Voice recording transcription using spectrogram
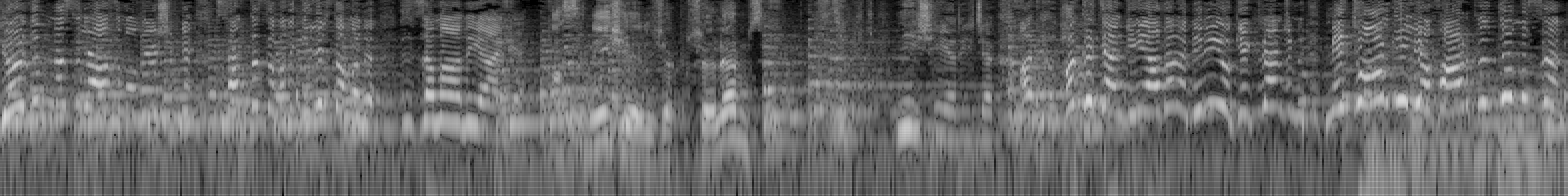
Gördün mü nasıl lazım oluyor şimdi? Sakla zamanı gelir zamanı zamanı yani. Aslı ne işe yarayacak bu söyler misin? Ne işe yarayacak? Ay, hakikaten dünyadan haberi yok Ekrem'cim. Meteor geliyor farkında mısın?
